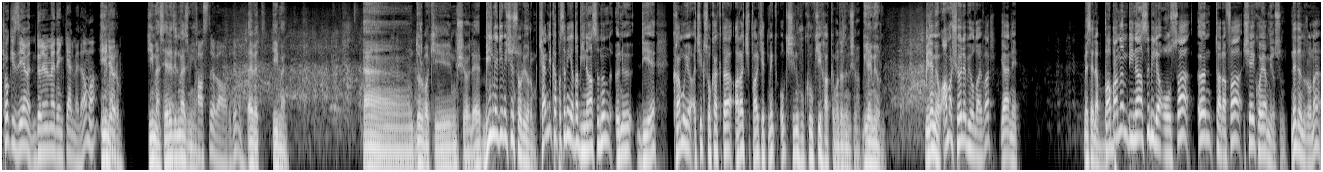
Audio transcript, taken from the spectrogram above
Çok izleyemedim. Dönemime denk gelmedi ama He-Man. biliyorum. Himen seyredilmez mi ya? Kaslı be abi değil mi? Evet Himen. Ee, dur bakayım şöyle. Bilmediğim için soruyorum. Kendi kapısının ya da binasının önü diye kamuya açık sokakta araç fark etmek o kişinin hukuki hakkı mıdır demişim. Bilemiyorum. Bilemiyorum ama şöyle bir olay var. Yani mesela babanın binası bile olsa ön tarafa şey koyamıyorsun. Ne denir ona?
